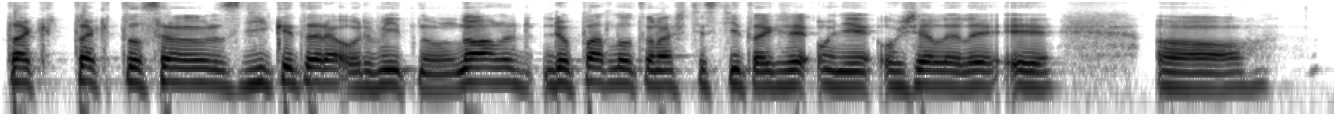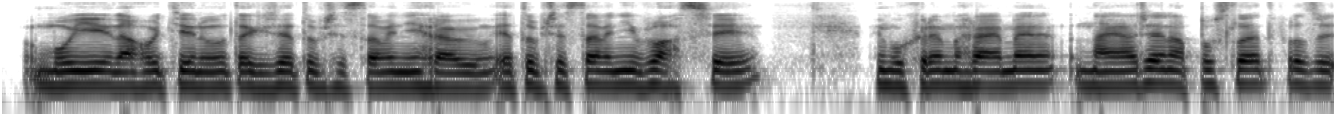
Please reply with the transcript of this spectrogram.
tak, tak to jsem z díky teda odmítnul. No ale dopadlo to naštěstí tak, že oni oželili i moji nahotinu, takže to představení hraju. Je to představení Vlasy. Mimochodem hrajeme na jaře naposled, protože,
